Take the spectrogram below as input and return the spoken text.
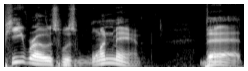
Pete Rose was one man that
